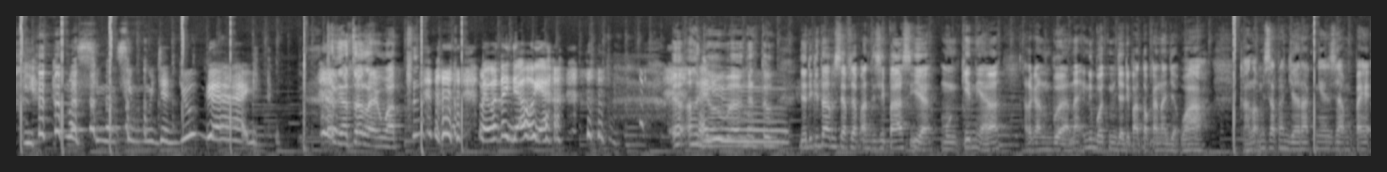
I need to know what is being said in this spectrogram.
Iya, masih musim hujan juga gitu. Ternyata lewat. Lewatnya jauh ya. Oh, jauh Aduh. banget tuh. Jadi kita harus siap-siap antisipasi ya. Mungkin ya rekan buana ini buat menjadi patokan aja. Wah, kalau misalkan jaraknya sampai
